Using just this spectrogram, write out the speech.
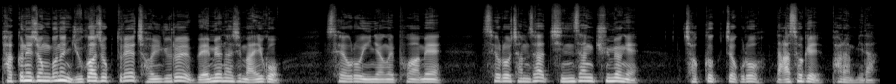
박근혜 정부는 유가족들의 절규를 외면하지 말고 세월호 인양을 포함해 세월호 참사 진상 규명에 적극적으로 나서길 바랍니다.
